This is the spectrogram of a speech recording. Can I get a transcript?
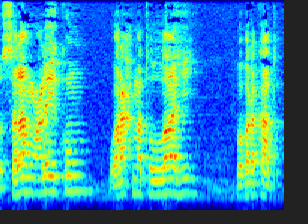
والسلام عليكم ورحمة الله وبركاته.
